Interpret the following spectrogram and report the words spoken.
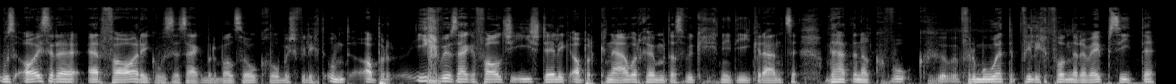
aus unserer Erfahrung heraus, sagen wir mal so komisch vielleicht. Und, aber ich würde sagen, falsche Einstellung, aber genauer können wir das wirklich nicht eingrenzen. Und dann hat er noch vermutet, vielleicht von einer Webseite,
